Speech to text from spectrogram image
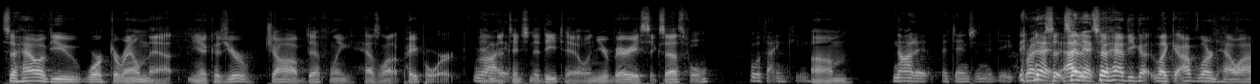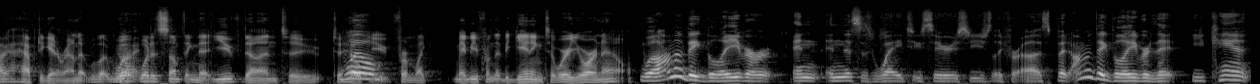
So how have you worked around that? You know, because your job definitely has a lot of paperwork and attention to detail, and you're very successful. Well, thank you. Um, Not at attention to detail. right. No, so, so, so have you got like I've learned how I have to get around it. What, what, Right. what is something that you've done to to help Well- you from like maybe from the beginning to where you are now? Well, I'm a big believer, and and this is way too serious usually for us, but I'm a big believer that you can't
